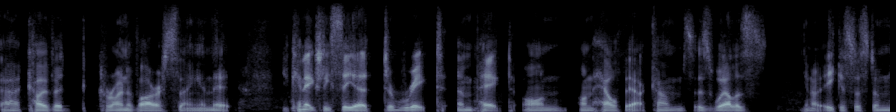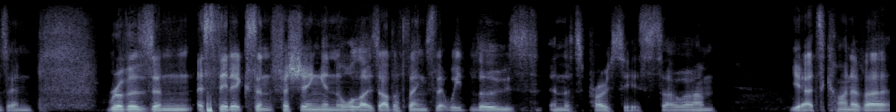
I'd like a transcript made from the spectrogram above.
uh, COVID coronavirus thing, in that you can actually see a direct impact on on health outcomes as well as you know ecosystems and rivers and aesthetics and fishing and all those other things that we lose in this process. So um, yeah, it's kind of a,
